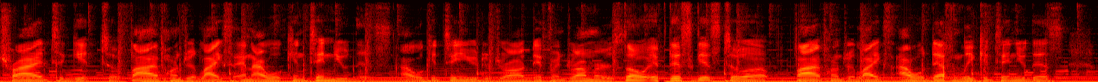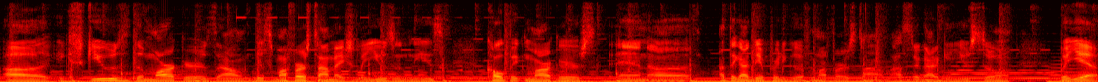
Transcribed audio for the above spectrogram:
try to get to 500 likes and I will continue this. I will continue to draw different drummers. So if this gets to uh, 500 likes, I will definitely continue this. Uh, excuse the markers. Um, this is my first time actually using these Copic markers and uh, I think I did pretty good for my first time. I still got to get used to them. But yeah,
